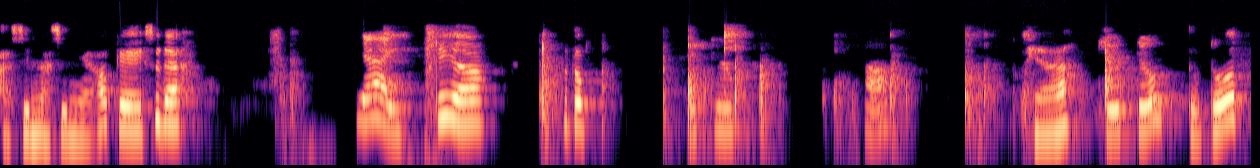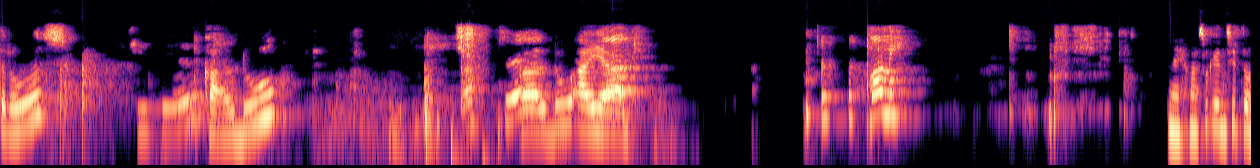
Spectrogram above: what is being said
asin-asinnya. Oke, sudah. Yay. Iya, tutup. Itu. Ah, Ya, situ. tutup. Terus Situ. kaldu, Ah, kaldu ayam. Mami. Nih, masukin situ.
